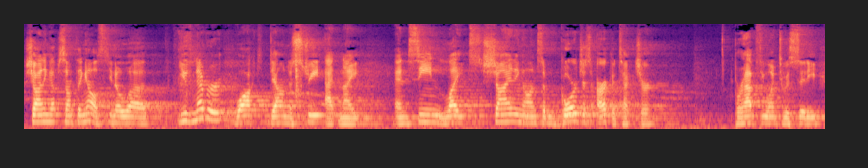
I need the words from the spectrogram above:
shining up something else. You know, uh, you've never walked down the street at night and seen lights shining on some gorgeous architecture Perhaps you went to a city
